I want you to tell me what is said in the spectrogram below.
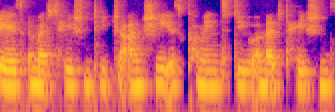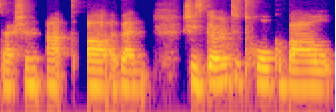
is a meditation teacher and she is coming to do a meditation session at our event. She's going to talk about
